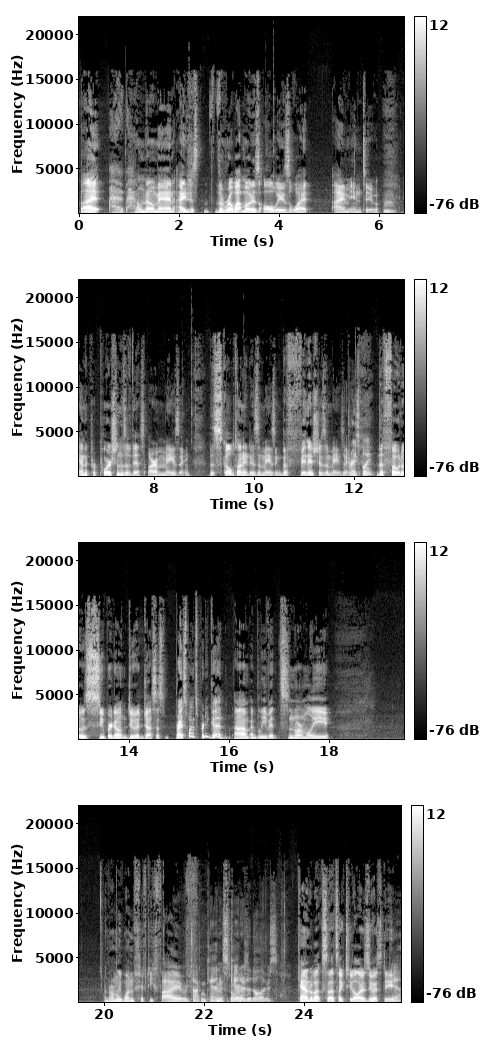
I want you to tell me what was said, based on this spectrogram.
but I, I don't know, man. I just the robot mode is always what I'm into, and the proportions of this are amazing. The sculpt on it is amazing. The finish is amazing price point. the photos super don't do it justice. Price point's pretty good. Um, I believe it's normally normally one fifty Are we talking Canada. Canada dollars? Canada bucks, so that's like two dollars USD. Yeah,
